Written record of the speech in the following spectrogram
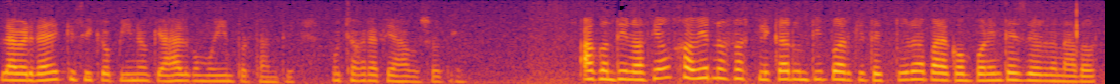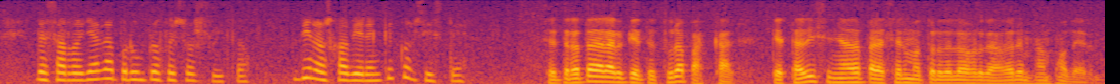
La verdad es que sí que opino que es algo muy importante. Muchas gracias a vosotros. A continuación, Javier nos va a explicar un tipo de arquitectura para componentes de ordenador, desarrollada por un profesor suizo. Dinos, Javier, ¿en qué consiste? Se trata de la arquitectura Pascal, que está diseñada para ser el motor de los ordenadores más modernos.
